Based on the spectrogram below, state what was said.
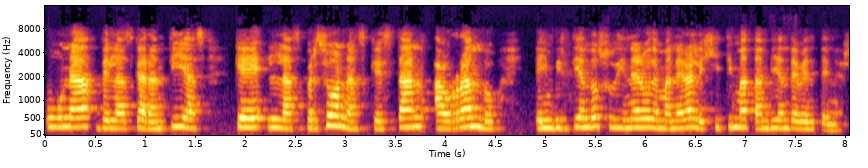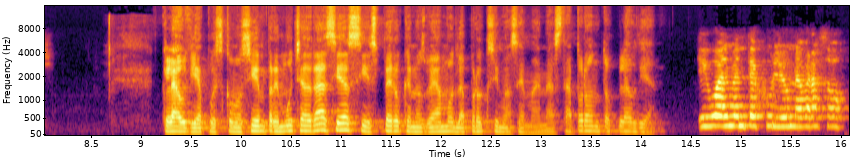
una de las garantías que las personas que están ahorrando e invirtiendo su dinero de manera legítima también deben tener. Claudia, pues como siempre, muchas gracias y espero que nos veamos la próxima semana. Hasta pronto, Claudia. Igualmente, Julio, un abrazo.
